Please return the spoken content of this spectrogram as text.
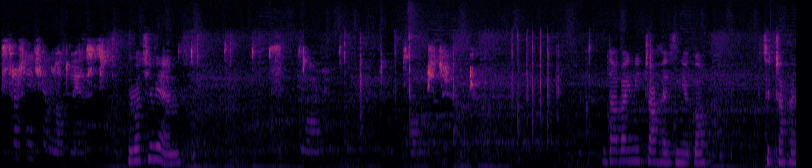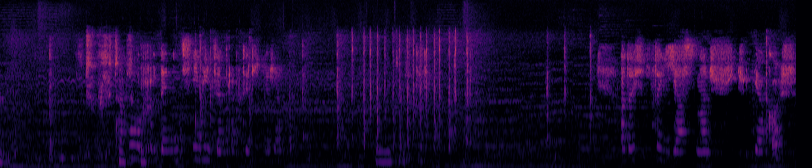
Strasznie ciemno tu jest. Właśnie wiem. No. Znowu mi się coś włączy. Dawaj mi czachę z niego. Chcę czachę. Potrzebuję czaszki. Kurde, nic nie widzę praktycznie, że... Daj mi czaszkę. A da się tutaj jasność jakoś?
